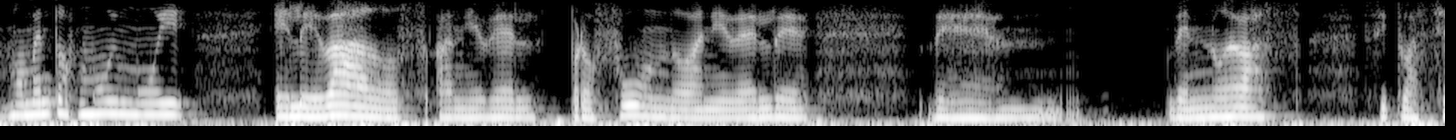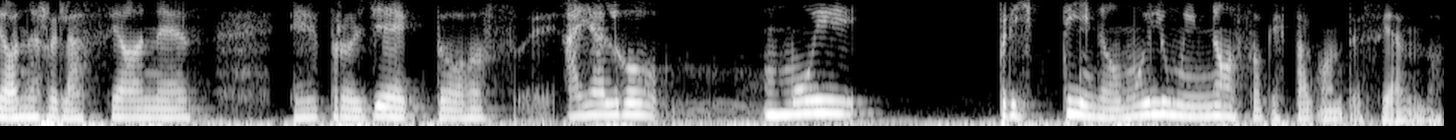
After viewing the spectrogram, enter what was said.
momentos muy, muy elevados a nivel profundo, a nivel de, de, nuevas situaciones, relaciones, eh, proyectos. Hay algo muy pristino, muy luminoso que está aconteciendo.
